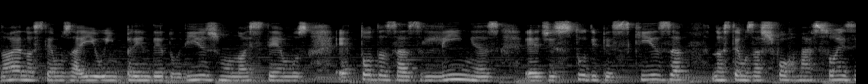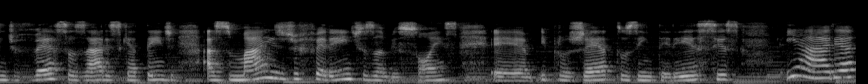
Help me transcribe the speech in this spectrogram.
Nós, é? nós temos aí o empreendedorismo, nós temos é, todas as linhas é, de estudo e pesquisa, nós temos as formações em diversas áreas que atendem às mais diferentes ambições é, e projetos interesses. E a área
